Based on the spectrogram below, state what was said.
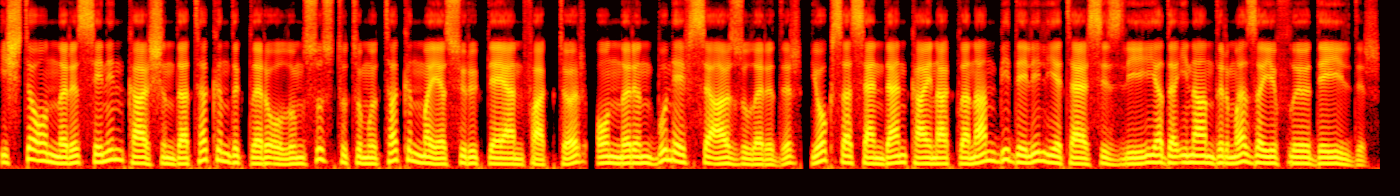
işte onları senin karşında takındıkları olumsuz tutumu takınmaya sürükleyen faktör, onların bu nefsi arzularıdır, yoksa senden kaynaklanan bir delil yetersizliği ya da inandırma zayıflığı değildir.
